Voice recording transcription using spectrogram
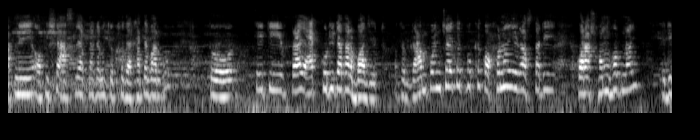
আপনি অফিসে আসলে আপনাকে আমি তথ্য দেখাতে পারব। তো এটি প্রায় এক কোটি টাকার বাজেট অর্থাৎ গ্রাম পঞ্চায়েতের পক্ষে কখনোই এই রাস্তাটি করা সম্ভব নয়। এটি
